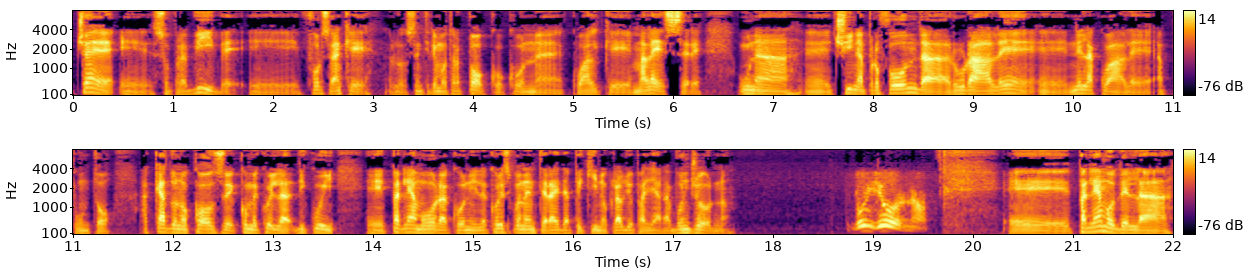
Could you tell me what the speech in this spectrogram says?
C'è e sopravvive e forse anche lo sentiremo tra poco con eh, qualche malessere, una eh, Cina profonda, rurale, eh, nella quale appunto accadono cose come quella di cui eh, parliamo ora con il corrispondente Rai da Pechino, Claudio Pagliara. Buongiorno. Buongiorno. Eh, parliamo della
